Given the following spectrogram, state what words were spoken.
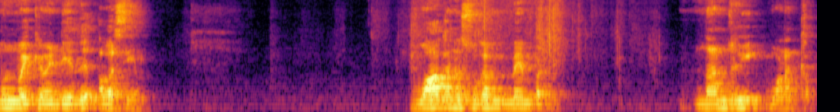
முன்வைக்க வேண்டியது அவசியம். வாகன சுகம் மேம்படும். நன்றி வணக்கம்.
